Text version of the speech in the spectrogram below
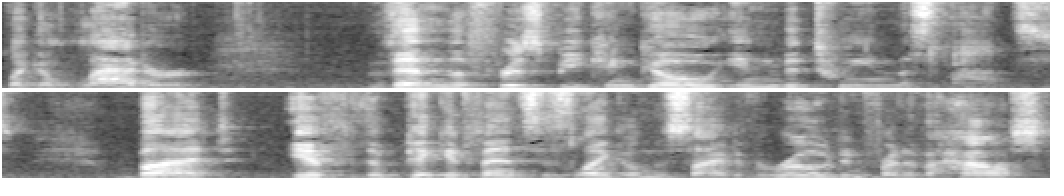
like a ladder, then the frisbee can go in between the slats. But if the picket fence is like on the side of a road in front of a house,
